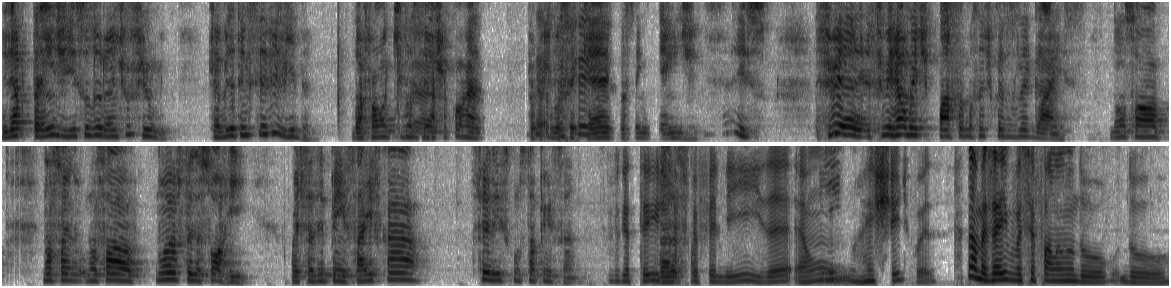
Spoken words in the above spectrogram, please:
ele aprende isso durante o filme, que a vida tem que ser vivida da forma que você é. acha correto, da forma é, que você perfeito. quer, que você entende. É isso. O filme, o filme realmente passa bastante coisas legais, não só não só não só não vai fazer só rir, vai te fazer pensar e ficar feliz com o que você está pensando. Fica triste, Várias fica feliz, é, é um Sim. recheio de coisas. Não, mas aí você falando do, do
